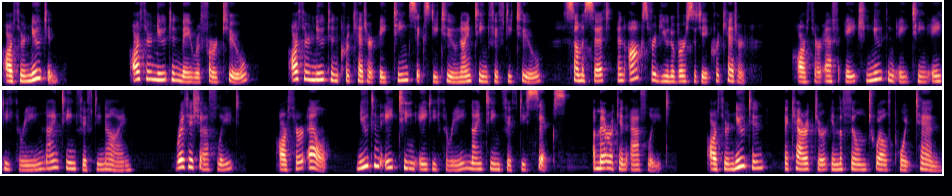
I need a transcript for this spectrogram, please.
Arthur Newton Arthur Newton may refer to Arthur Newton cricketer 1862–1952, Somerset and Oxford University cricketer Arthur F. H. Newton 1883–1959, British athlete Arthur L. Newton 1883–1956, American athlete Arthur Newton, a character in the film 12.10.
